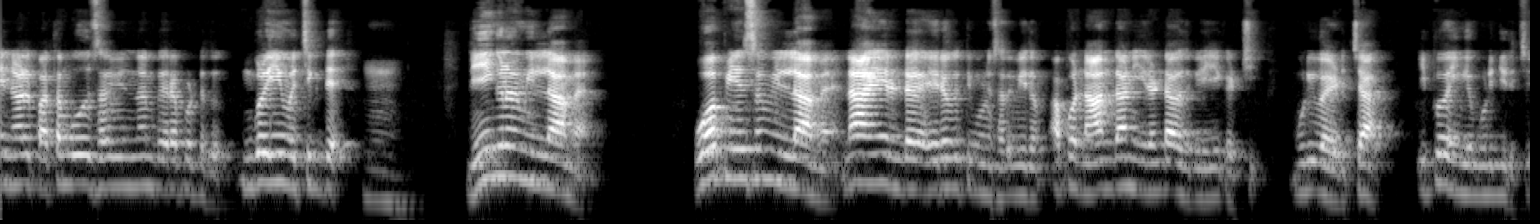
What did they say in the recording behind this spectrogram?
என்னால் பத்தொம்போது சதவீதம் தான் பெறப்பட்டது. உங்களையும் வச்சுக்கிட்டு. நீங்களும் இல்லாமல் ஓபிஎஸும் இல்லாமல் நான் இரண்டு இருபத்தி மூணு சதவீதம். அப்போ நான் தான் இரண்டாவது பெரிய கட்சி. முடிவாயிடுச்சா? இப்போ இங்கே முடிஞ்சிருச்சு.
